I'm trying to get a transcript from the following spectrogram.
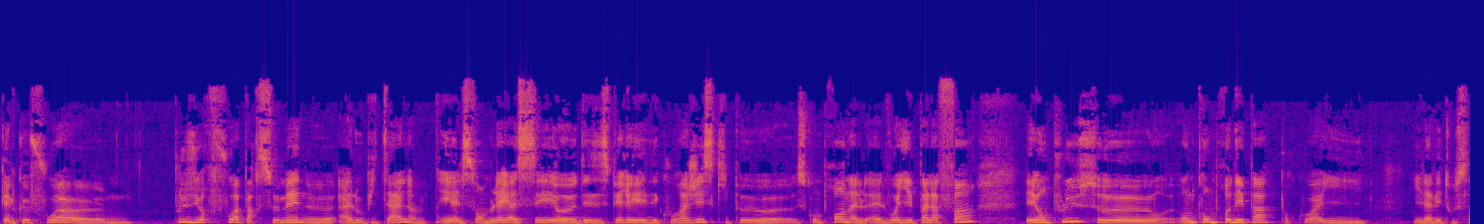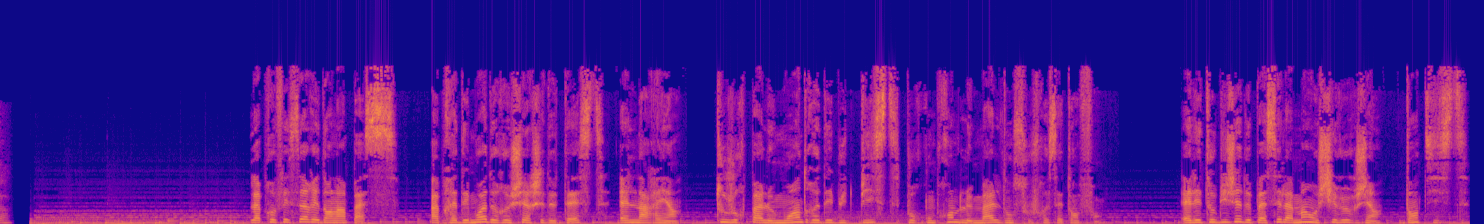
quelquefois plusieurs fois par semaine à l'hôpital et elle semblait assez désespérée et découragée, ce qui peut se comprendre. Elle, elle voyait pas la fin et en plus, on ne comprenait pas pourquoi il, il avait tout ça. La professeure est dans l'impasse. Après des mois de recherche et de tests, elle n'a rien, toujours pas le moindre début de piste pour comprendre le mal dont souffre cet enfant. Elle est obligée de passer la main aux chirurgiens, dentistes,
